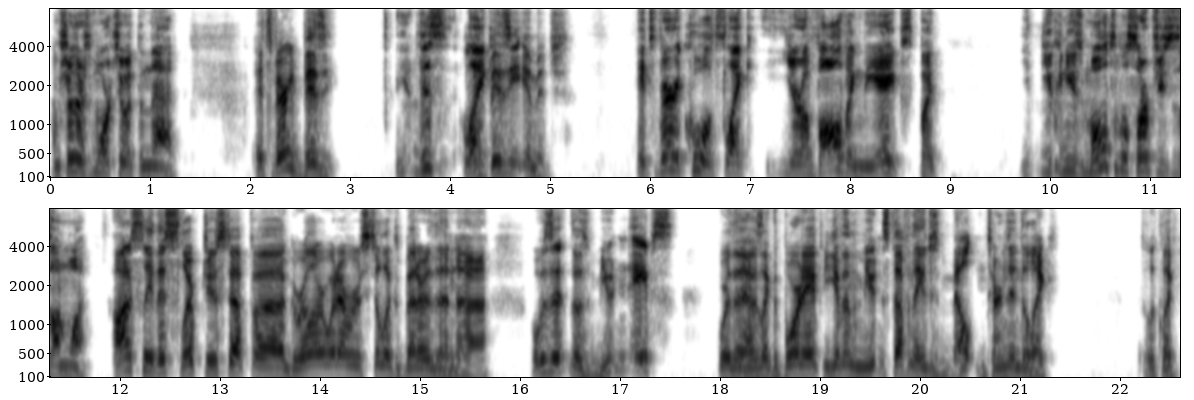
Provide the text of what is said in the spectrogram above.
I'm sure there's more to it than that. It's very busy. This, like, busy image. it's very cool. It's like you're evolving the apes, but you, you can use multiple slurp juices on one. Honestly, this slurp juiced up uh, gorilla or whatever still looks better than uh, what was it? Those mutant apes, where the Yeah. it was like the bored ape. You give them the mutant stuff, and they just melt and turns into like it look like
